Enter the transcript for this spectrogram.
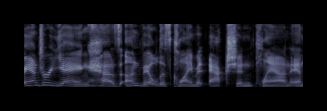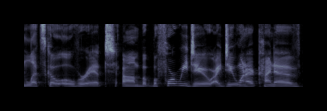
Andrew Yang has unveiled his climate action plan, and let's go over it. Um, but before we do, I do want to kind of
